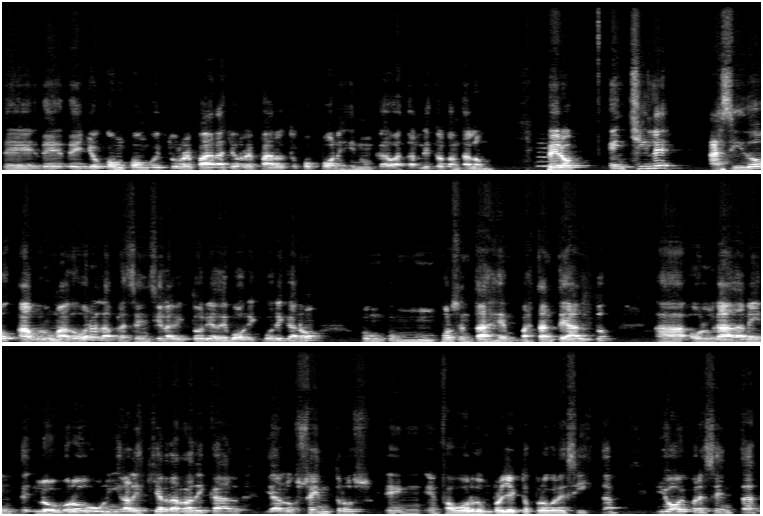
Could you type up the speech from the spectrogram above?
de, de, de, yo compongo y tú reparas, yo reparo y tú compones y nunca va a estar listo el pantalón. Pero en Chile ha sido abrumadora la presencia y la victoria de Boric. Boric ganó con, con un porcentaje bastante alto, uh, holgadamente, logró unir a la izquierda radical y a los centros en, en favor de un proyecto progresista y hoy presenta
